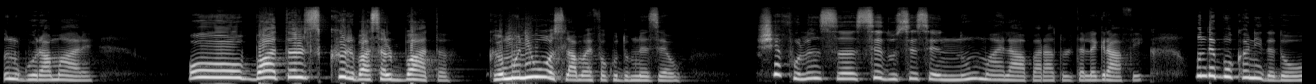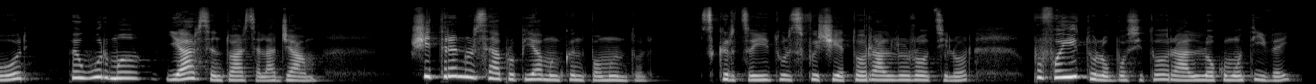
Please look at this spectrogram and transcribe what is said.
în gura mare – o, bată-l scârba să-l bată, că mânios l-a mai făcut Dumnezeu. Șeful însă se dusese numai la aparatul telegrafic, unde bocăni de două ori, pe urmă iar se întoarse la geam. Și trenul se apropia mâncând pământul. Scârțăitul sfâșietor al roților Pufăitul obositor al locomotivei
